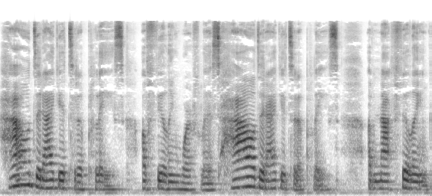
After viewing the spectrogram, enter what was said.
How did I get to the place of feeling worthless? How did I get to the place of not feeling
